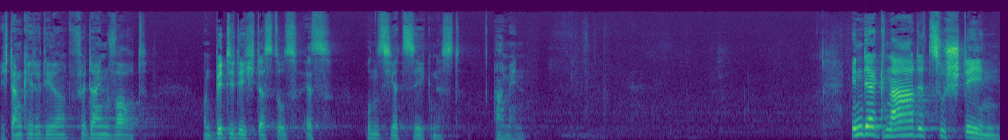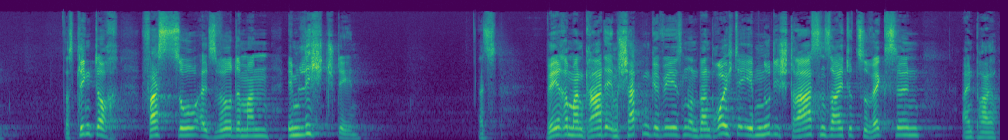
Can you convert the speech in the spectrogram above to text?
Ich danke dir für dein Wort und bitte dich, dass du es uns jetzt segnest. Amen. In der Gnade zu stehen. Das klingt doch fast so, als würde man im Licht stehen. Als wäre man gerade im Schatten gewesen und man bräuchte eben nur die Straßenseite zu wechseln, ein paar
